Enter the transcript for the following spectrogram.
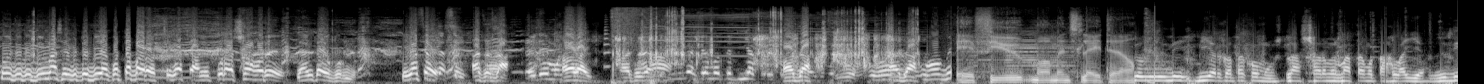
তুই যদি দুই মাসের ভিতরে বিয়ে করতে পারো ঠিক আছে? আমি পুরা শহরে ল্যাংটাই করব ঠিক আছে? আচ্ছা যা। ঠিক আছে. যদি বিয়ের কথা কমু লাস্ট শরমের মাথা মতো হালাইয়া যদি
